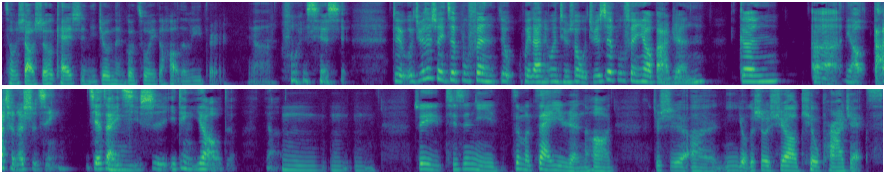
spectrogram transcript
从小时候开始，你就能够做一个好的 leader 呀。谢谢。对，我觉得所以这部分就回答你问题说，我觉得这部分要把人跟呃你要达成的事情接在一起是一定要的。嗯嗯嗯。所以其实你这么在意人哈，就是呃你有的时候需要 kill projects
